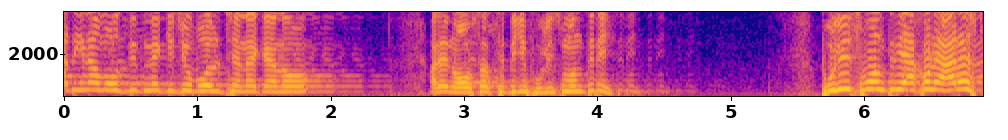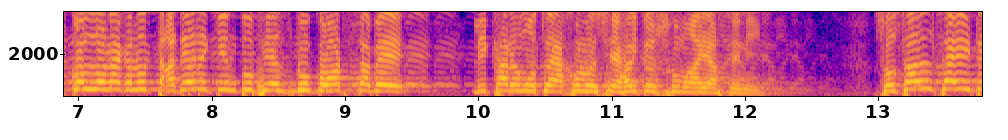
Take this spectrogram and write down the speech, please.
আদিনা মসজিদ নিয়ে কিছু বলছে না কেন? আরে নওসাদ সিদ্দিকি পুলিশ মন্ত্রী? পুলিশ মন্ত্রী এখন অ্যারেস্ট করল না কেন? তাদের কিন্তু ফেসবুক হোয়াটসঅ্যাপে লেখার মতো এখনও সে হয়তো সময় আসেনি। সোশ্যাল সাইটে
